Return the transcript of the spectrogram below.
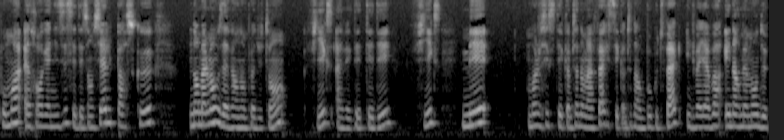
Pour moi, être organisé, c'est essentiel parce que normalement, vous avez un emploi du temps fixe avec des TD fixe. Mais moi, je sais que c'était comme ça dans ma fac, c'est comme ça dans beaucoup de facs. Il va y avoir énormément de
